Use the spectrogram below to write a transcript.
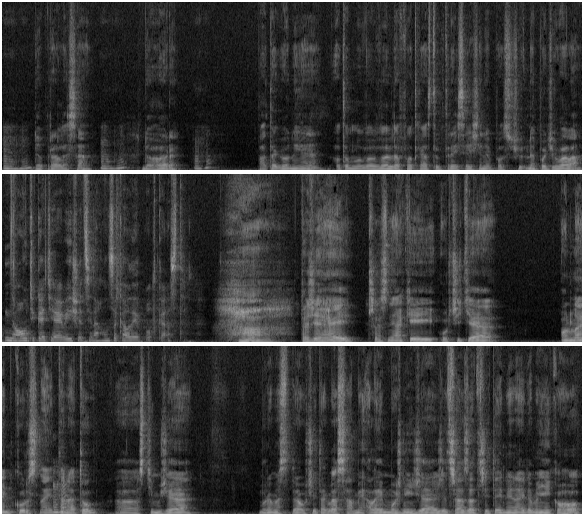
mm-hmm. do pralesa, mm-hmm. do hor, mm-hmm. Patagonie, o tom mluvil Vilda v podcastu, který se ještě nepoču, nepočúvala. No, utíkajte vy všetci na Honza Kalie podcast. Ha, takže hej, přes nějaký určitě online kurz na internetu mm-hmm. s tím, že budeme se teda učit takhle sami, ale je možný, že, že třeba za tři týdny najdeme někoho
